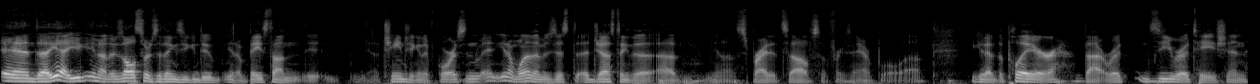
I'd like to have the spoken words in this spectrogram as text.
and uh, yeah, you you know, there's all sorts of things you can do, you know, based on you know, changing it, of course. And, and, you know, one of them is just adjusting the uh, you know sprite itself. So, for example, uh, you could have the player dot ro- z rotation,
